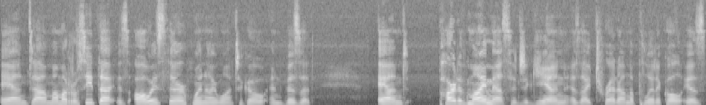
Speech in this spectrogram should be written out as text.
And uh, Mama Rosita is always there when I want to go and visit. And part of my message, again, as I tread on the political, is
